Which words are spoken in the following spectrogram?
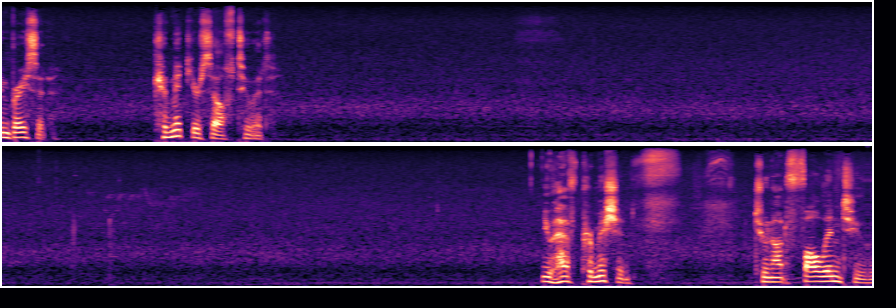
embrace it. Commit yourself to it. You have permission to not fall into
